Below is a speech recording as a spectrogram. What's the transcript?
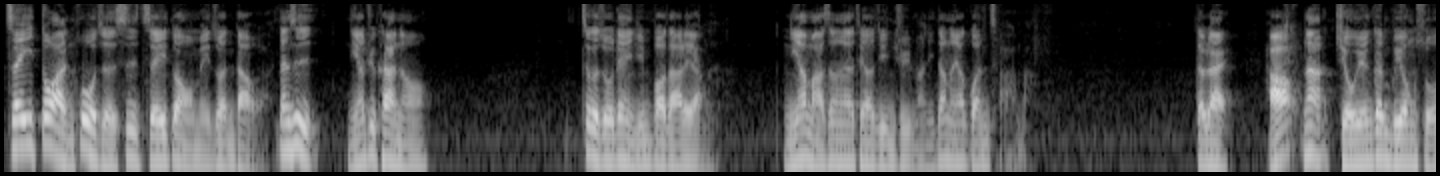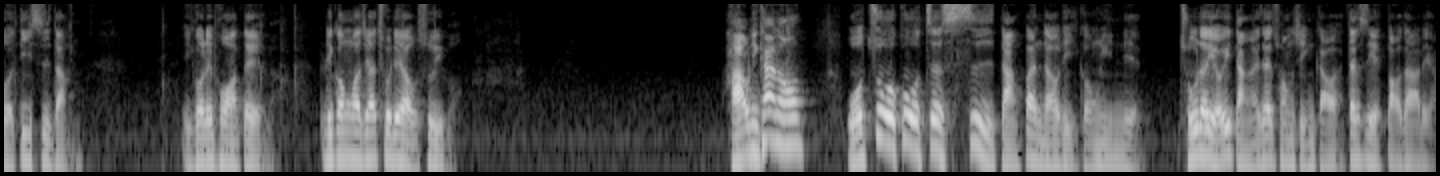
这一段或者是这一段我没赚到啊，但是你要去看哦，这个昨天已经爆大量了，你要马上要跳进去嘛，你当然要观察嘛。对不对？好，那九元更不用说，第四档伊个咧破底嘛。你讲我家出了有水不？好，你看哦，我做过这四档半导体供应链，除了有一档还在创新高啊，但是也爆大量，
